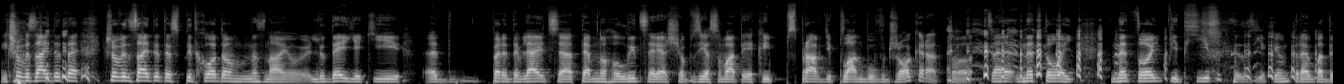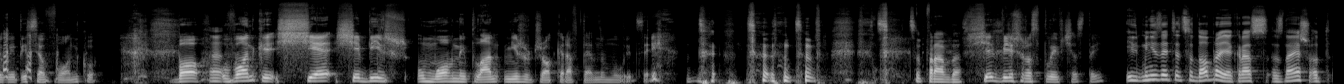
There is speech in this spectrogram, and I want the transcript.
Якщо ви зайдете, якщо ви зайдете з підходом, не знаю, людей, які е, передивляються темного лицаря, щоб з'ясувати, який справді план був у Джокера, то це не той, не той підхід, з яким треба дивитися Вонку. Бо у Вонки ще, ще більш умовний план, ніж у Джокера в темному лицарі. Це, це, це, правда. Ще більш розпливчастий. І мені здається, це добре. Якраз знаєш, от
